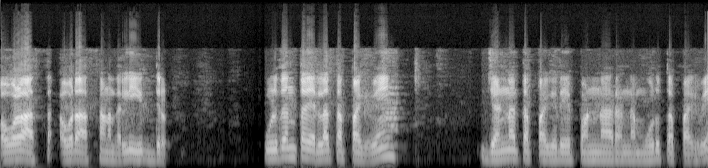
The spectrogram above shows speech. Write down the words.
ಅವಳ ಅವರ ಆಸ್ಥಾನದಲ್ಲಿ ಇದ್ರು. ಉಳಿದಂತ ಎಲ್ಲ ತಪ್ಪಾಗಿವೆ. ಜಣ್ಣ ತಪ್ಪಾಗಿದೆ ಪೊಣ್ಣ ರಣ್ಣ ಮೂರು ತಪ್ಪಾಗಿವೆ.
